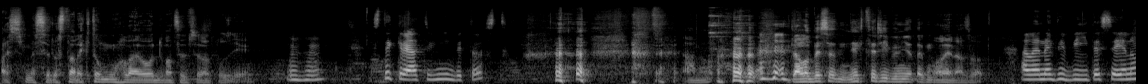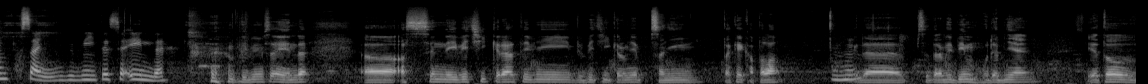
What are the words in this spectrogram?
Až jsme se dostali k tomuhle o 23 let později. Mm-hmm. Jste kreativní bytost? ano. Dalo by se, někteří by mě tak mohli nazvat ale nevybíjíte se jenom v psaní, vybíjíte se i jinde. Vybíjím se i jinde. Uh, asi největší kreativní vybití, kromě psaní, tak je kapela, mm-hmm. kde se teda vybím hudebně. Je to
